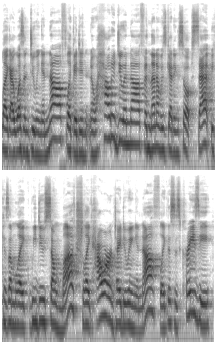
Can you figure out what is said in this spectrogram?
like I wasn't doing enough, like I didn't know how to do enough. And then I was getting so upset because I'm like, we do so much. Like, how aren't I doing enough? Like, this is crazy.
